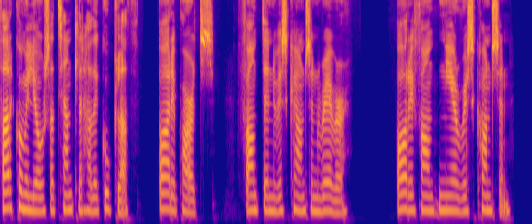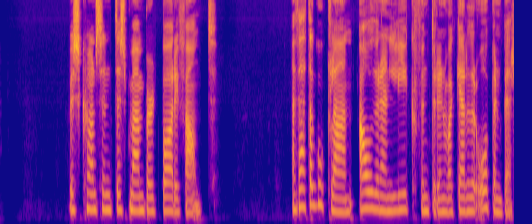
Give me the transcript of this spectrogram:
Þar kom í ljós að Chandler hafði googlað Body parts found in Wisconsin River Body found near Wisconsin Wisconsin dismembered body found En þetta googlaðan áður en líkfundurinn var gerður ofinber.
